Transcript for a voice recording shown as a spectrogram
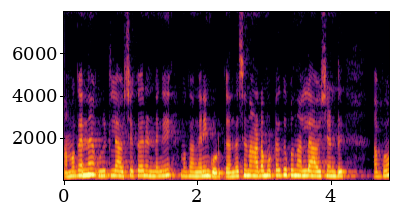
നമുക്ക് തന്നെ വീട്ടിൽ ആവശ്യക്കാരുണ്ടെങ്കിൽ നമുക്ക് അങ്ങനെയും കൊടുക്കാം. എന്താ വെച്ചാൽ നാടൻ മുട്ടയ്ക്ക് ഇപ്പോൾ നല്ല ആവശ്യമുണ്ട് അപ്പോൾ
